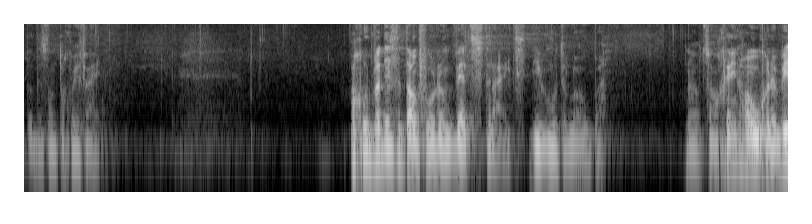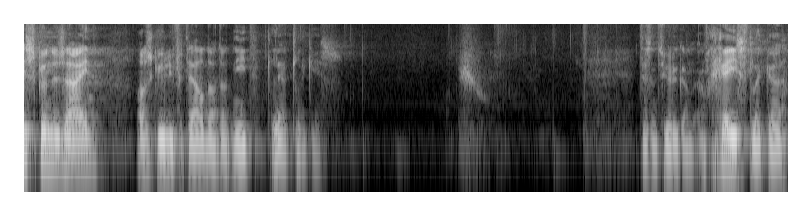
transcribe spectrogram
Dat is dan toch weer fijn. Maar goed, wat is het dan voor een wedstrijd die we moeten lopen? Nou, het zal geen hogere wiskunde zijn als ik jullie vertel dat dat niet letterlijk is. Het is natuurlijk een, een geestelijke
